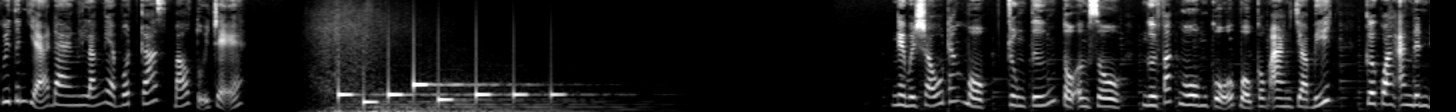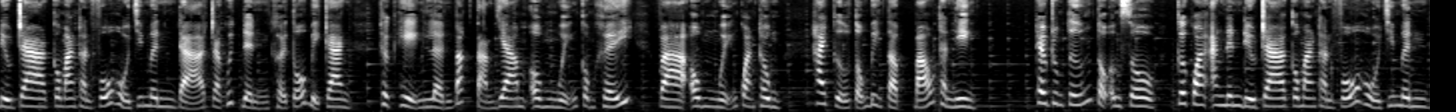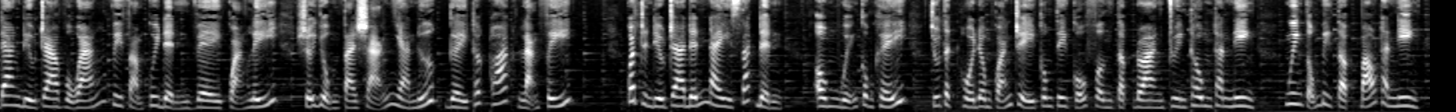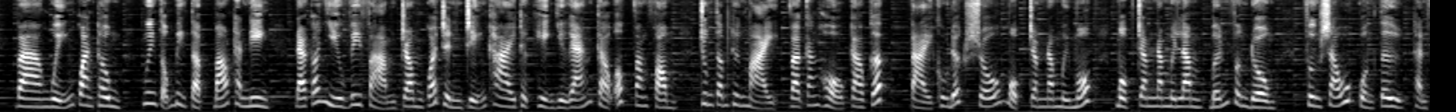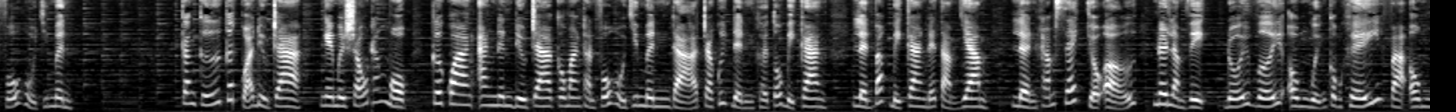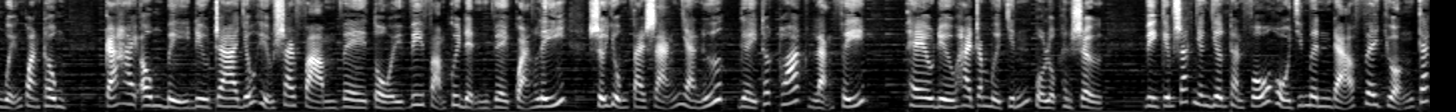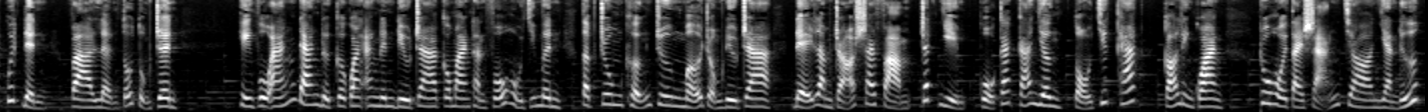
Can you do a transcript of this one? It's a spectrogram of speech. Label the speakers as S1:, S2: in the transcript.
S1: Quý thính giả đang lắng nghe podcast Báo Tuổi Trẻ. Ngày 16 tháng 1, Trung tướng Tô Ân Sô, người phát ngôn của Bộ Công an cho biết, cơ quan an ninh điều tra Công an thành phố Hồ Chí Minh đã ra quyết định khởi tố bị can, thực hiện lệnh bắt tạm giam ông Nguyễn Công Khế và ông Nguyễn Quang Thông, hai cựu tổng biên tập báo Thanh niên. Theo Trung tướng Tô Ân Sô, cơ quan an ninh điều tra Công an thành phố Hồ Chí Minh đang điều tra vụ án vi phạm quy định về quản lý, sử dụng tài sản nhà nước gây thất thoát, lãng phí. Quá trình điều tra đến nay xác định ông Nguyễn Công Khế, Chủ tịch Hội đồng Quản trị Công ty Cổ phần Tập đoàn Truyền thông Thanh niên, nguyên tổng biên tập báo Thanh niên và Nguyễn Quang Thông, nguyên tổng biên tập báo Thanh niên đã có nhiều vi phạm trong quá trình triển khai thực hiện dự án cao ốc văn phòng, trung tâm thương mại và căn hộ cao cấp tại khu đất số 151, 155 Bến Vân Đồn, phường 6, quận 4, thành phố Hồ Chí Minh. Căn cứ kết quả điều tra, ngày 16 tháng 1, cơ quan an ninh điều tra công an thành phố Hồ Chí Minh đã ra quyết định khởi tố bị can, lệnh bắt bị can để tạm giam, lệnh khám xét chỗ ở, nơi làm việc đối với ông Nguyễn Công Khế và ông Nguyễn Quang Thông. Cả hai ông bị điều tra dấu hiệu sai phạm về tội vi phạm quy định về quản lý, sử dụng tài sản nhà nước gây thất thoát, lãng phí. Theo điều 219 Bộ luật hình sự, Viện Kiểm sát nhân dân thành phố Hồ Chí Minh đã phê chuẩn các quyết định và lệnh tố tụng trên. Hiện vụ án đang được cơ quan an ninh điều tra công an thành phố Hồ Chí Minh tập trung khẩn trương mở rộng điều tra để làm rõ sai phạm, trách nhiệm của các cá nhân, tổ chức khác có liên quan, thu hồi tài sản cho nhà nước.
